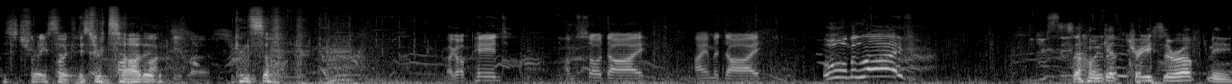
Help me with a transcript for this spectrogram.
This Tracer is it. retarded. Fuck Hitler. Can so. I got pinned. I'm so die. I am a die. Oh, I'm alive! Did you see Someone that? get Tracer off me.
